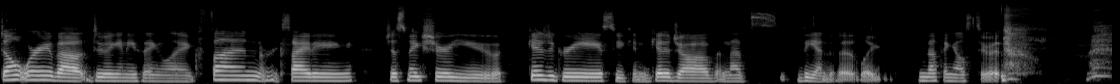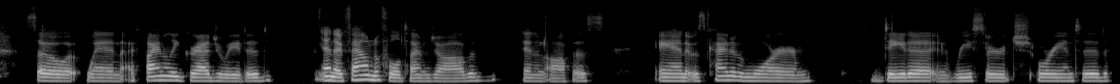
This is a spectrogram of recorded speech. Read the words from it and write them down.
don't worry about doing anything like fun or exciting. Just make sure you get a degree so you can get a job, and that's the end of it. Like, nothing else to it. so, when I finally graduated and I found a full time job in an office, and it was kind of more data and research oriented.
